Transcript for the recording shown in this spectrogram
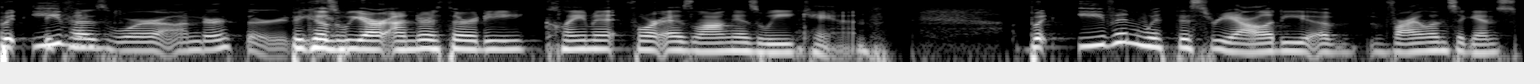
But even because we're under 30. because we are under 30, claim it for as long as we can. But even with this reality of violence against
